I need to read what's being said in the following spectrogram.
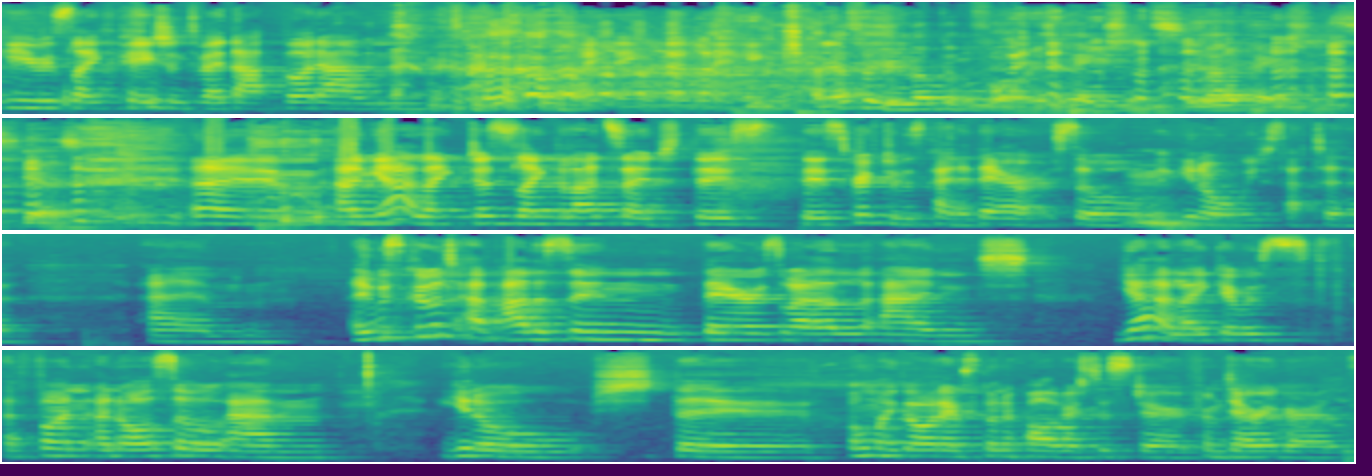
he was like patient about that, but um, I think that like. That's what you're looking for is patience. A lot of patience. Yes. um, and yeah, like just like the lad said, the the script was kind of there, so Mm. you know we just had to. Um, it was cool to have Alison there as well, and yeah, like it was a fun, and also. Um, you know, the oh my god, I was going to call her sister from Derry Girls.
